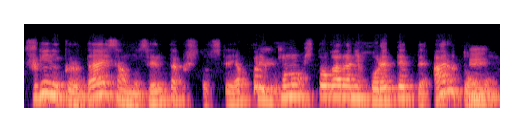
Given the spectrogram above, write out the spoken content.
次に来る第三の選択肢として、やっぱりこの人柄に惚れてってあると思う。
